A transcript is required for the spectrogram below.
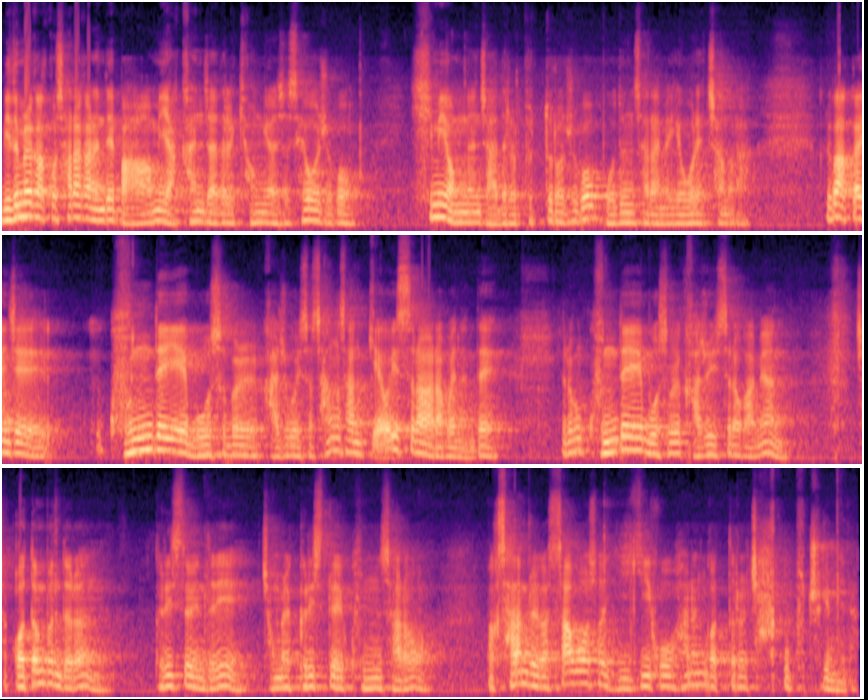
믿음을 갖고 살아가는데 마음이 약한 자들을 격려해서 세워주고 힘이 없는 자들을 붙들어주고 모든 사람에게 오래 참으라. 그리고 아까 이제 군대의 모습을 가지고 있어서 항상 깨어 있으라라고 했는데 여러분 군대의 모습을 가지고 있으라고 하면 자꾸 어떤 분들은 그리스도인들이 정말 그리스도의 군사로 막 사람들과 싸워서 이기고 하는 것들을 자꾸 부추깁니다.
